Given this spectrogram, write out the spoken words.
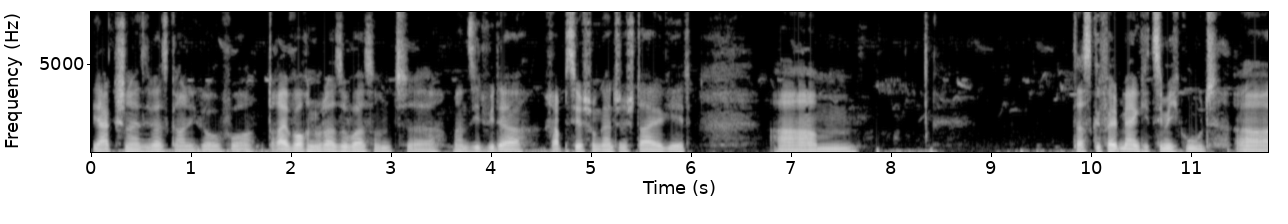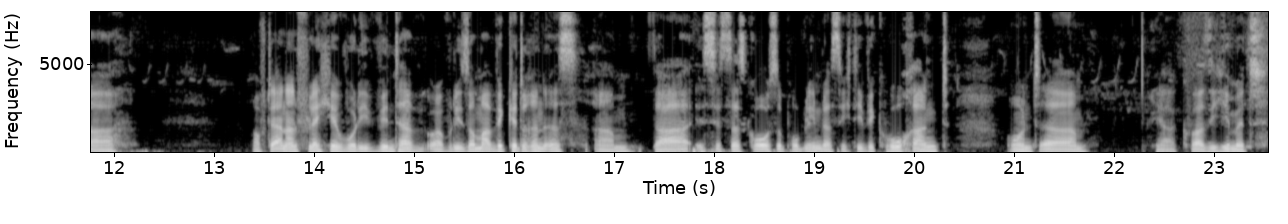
Jagdschneise, ich weiß gar nicht, glaube vor drei Wochen oder sowas. Und äh, man sieht, wie der Raps hier schon ganz schön steil geht. Ähm, das gefällt mir eigentlich ziemlich gut. Äh, auf der anderen Fläche, wo die Winter- oder wo die Sommerwicke drin ist, ähm, da ist jetzt das große Problem, dass sich die Wicke hochrankt und ähm, ja, quasi hiermit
